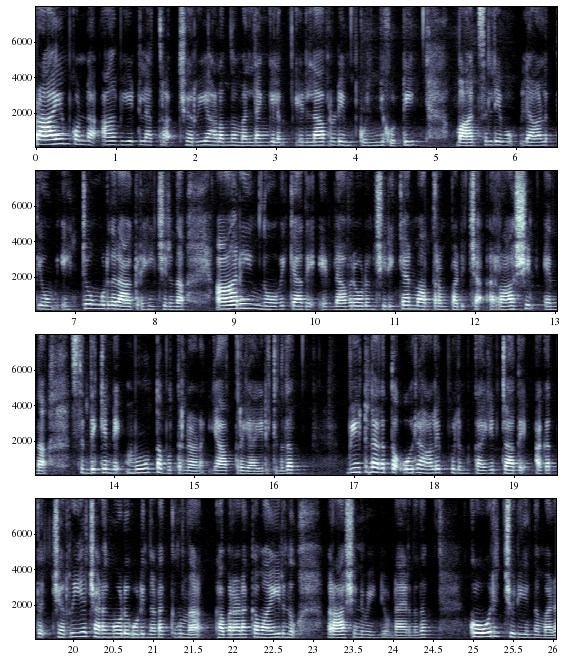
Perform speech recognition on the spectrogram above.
പ്രായം കൊണ്ട് ആ വീട്ടിലത്ര ചെറിയ ആളൊന്നുമല്ലെങ്കിലും എല്ലാവരുടെയും കുഞ്ഞുകുട്ടി. വാത്സല്യവും ലാളിത്യവും ഏറ്റവും കൂടുതൽ ആഗ്രഹിച്ചിരുന്ന ആരെയും നോവിക്കാതെ എല്ലാവരോടും ചിരിക്കാൻ മാത്രം പഠിച്ച റാഷിൻ എന്ന സിദ്ദിഖിന്റെ മൂത്ത പുത്രനാണ് യാത്രയായിരിക്കുന്നത്. വീട്ടിനകത്ത് ഒരാളെപ്പോലും കയറ്റാതെ അകത്ത് ചെറിയ ചടങ്ങോടുകൂടി നടക്കുന്ന ഖബറടക്കമായിരുന്നു റാഷന് വേണ്ടി ഉണ്ടായിരുന്നത് കോരിച്ചൊരിയുന്ന മഴ.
